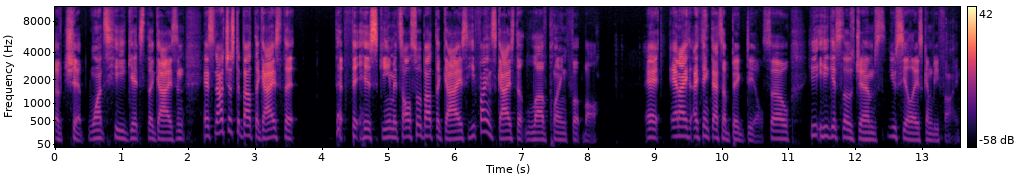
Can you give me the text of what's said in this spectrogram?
of Chip once he gets the guys. And it's not just about the guys that that fit his scheme. It's also about the guys. He finds guys that love playing football. And, and I, I think that's a big deal. So he, he gets those gems. UCLA is going to be fine.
